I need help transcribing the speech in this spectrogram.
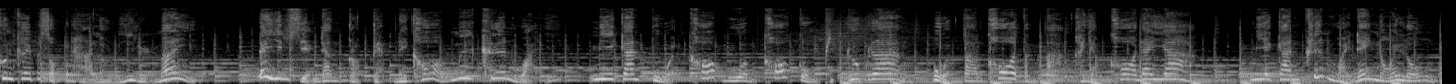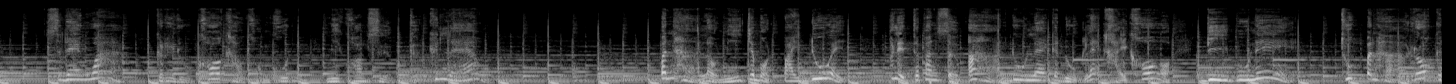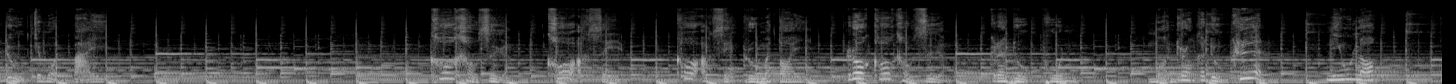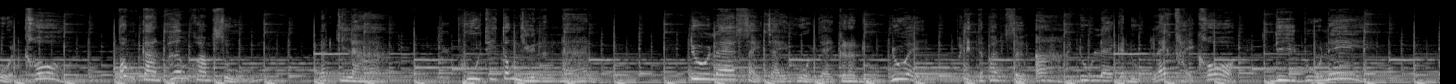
คุณเคยประสบปัญหาเหล่านี้หรือไม่ ได้ยินเสียงดังกรอบแกรบในข้อเมื่อเคลื่อนไหว มีการปวดข้อบวม ข้อโก่งผิดรูปร่าง ปวดตามข้อต่างๆ ขยับข้อได้ยาก มีอาการเคลื่อนไหวได้น้อยลง แสดงว่ากระดูกข้อเข่าของคุณมีความเสื่อมเกิดขึ้นแล้ว ปัญหาเหล่านี้จะหมดไปด้วย ผลิตภัณฑ์เสริมอาหารดูแลกระดูกและไขข้อ ดีบูเน่ หาโรคกระดูกจะหมดไป ข้อเข่าเสื่อม ข้ออักเสบ ข้ออักเสบรูมาตอย โรคข้อเข่าเสื่อม กระดูกพุนหมอนรองกระดูกเคลื่อน นิ้วล็อก ปวดข้อ ต้องการเพิ่มความสูง นักกีฬา หรือผู้ที่ต้องยืนนานๆ ดูแลใส่ใจห่วงใยกระดูกด้วย ผลิตภัณฑ์เสริมอาหารดูแลกระดูกและไขข้อ ดีบูเน่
